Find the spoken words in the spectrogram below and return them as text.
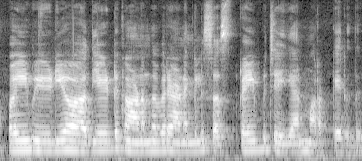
അപ്പോൾ ഈ വീഡിയോ ആദ്യമായിട്ട് കാണുന്നവരാണെങ്കിൽ സബ്സ്ക്രൈബ് ചെയ്യാൻ മറക്കരുത്.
